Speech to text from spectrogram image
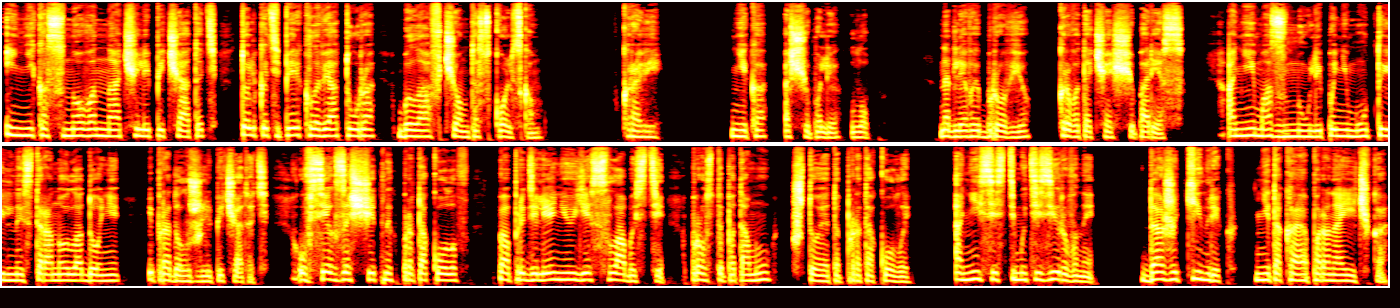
И Ника снова начали печатать, только теперь клавиатура была в чем-то скользком. В крови. Ника ощупали лоб. Над левой бровью кровоточащий порез. Они мазнули по нему тыльной стороной ладони — и продолжили печатать. У всех защитных протоколов по определению есть слабости, просто потому, что это протоколы. Они систематизированы. Даже Кинрик не такая параноичка,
